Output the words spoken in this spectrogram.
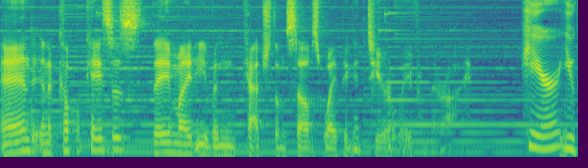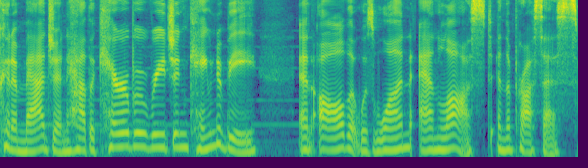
and in a couple cases, they might even catch themselves wiping a tear away from their eye. Here, you can imagine how the Cariboo region came to be and all that was won and lost in the process.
